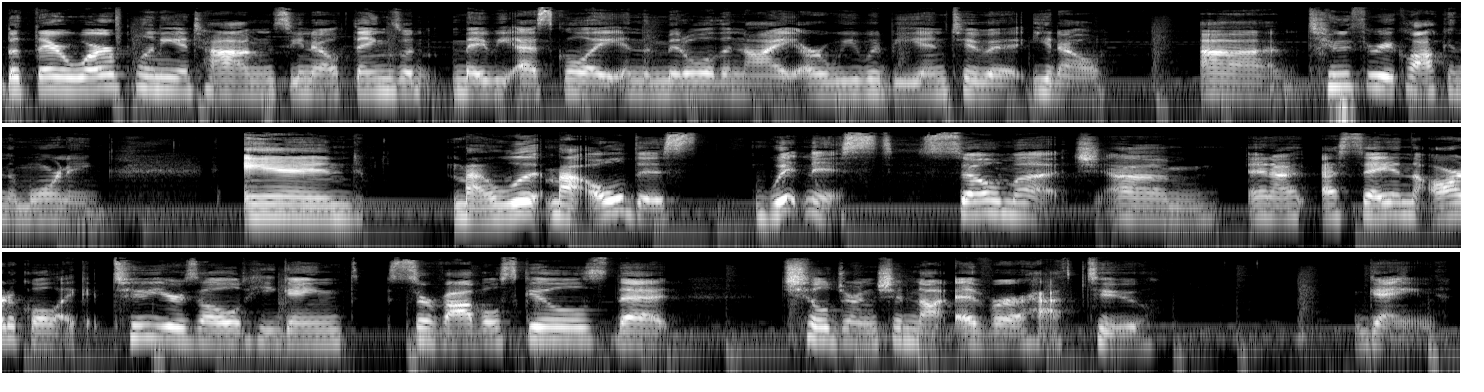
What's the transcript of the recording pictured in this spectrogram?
But there were plenty of times, you know, things would maybe escalate in the middle of the night, or we would be into it, you know, um, two, three o'clock in the morning. And my my oldest witnessed so much. Um, and I, I say in the article, like at two years old, he gained survival skills that children should not ever have to gain.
